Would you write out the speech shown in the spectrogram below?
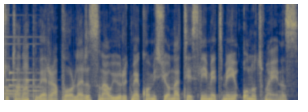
tutanak ve raporları sınav yürütme komisyonuna teslim etmeyi unutmayınız.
